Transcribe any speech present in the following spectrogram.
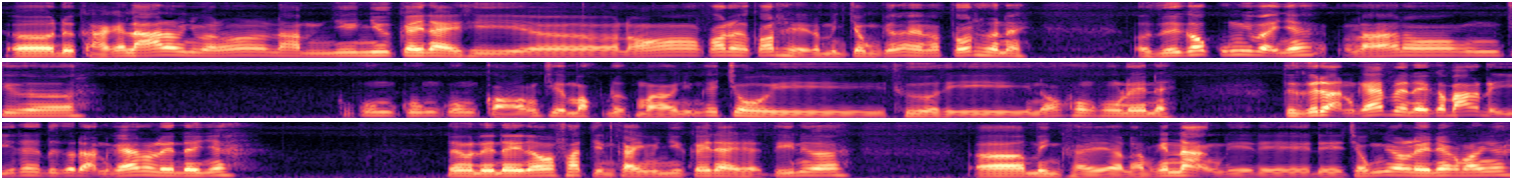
Ờ, được cả cái lá đâu nhưng mà nó làm như như cây này thì ờ, nó có có thể là mình trồng cái này nó tốt hơn này. Ở dưới gốc cũng như vậy nhé lá nó cũng chưa cũng cũng cũng, cũng cỏ cũng chưa mọc được mà những cái chồi thừa thì nó không không lên này. Từ cái đoạn ghép lên đây các bác để ý đây từ cái đoạn ghép nó lên đây nhé đây mà lên đây nó phát triển cành như cây này thì tí nữa à, mình phải làm cái nặng để để để chống cho lên nhé các bác nhé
